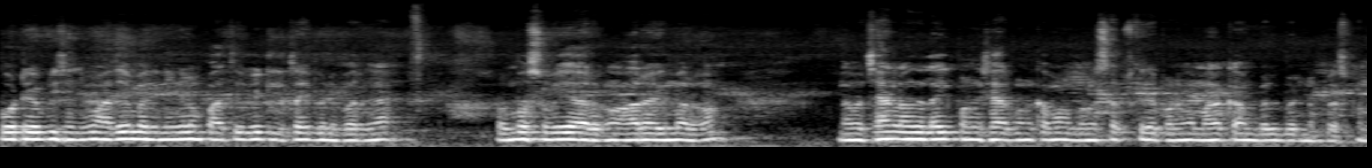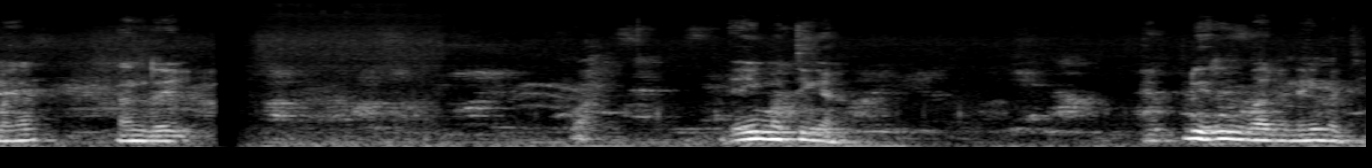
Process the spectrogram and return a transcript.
போட்டு எப்படி செஞ்சோமோ அதே மாதிரி நீங்களும் பார்த்து வீட்டில் ட்ரை பண்ணி பாருங்கள் ரொம்ப சுவையாக இருக்கும் ஆரோக்கியமாக இருக்கும். நம்ம சேனலை வந்து லைக் பண்ணுங்கள் ஷேர் பண்ணுங்கள் கமெண்ட் பண்ணுங்கள் சப்ஸ்கிரைப் பண்ணுங்கள் மறக்காமல் பெல் பட்டனை ப்ரெஸ் பண்ணுங்கள் நன்றி. நெய் மத்திங்க எப்படி இருக்குது பாருங்க நெய் மத்தி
